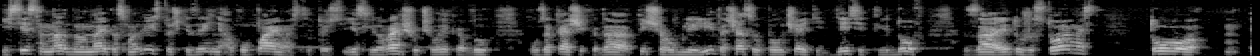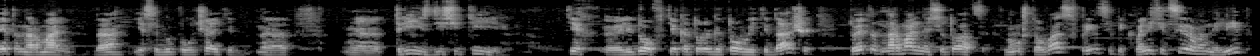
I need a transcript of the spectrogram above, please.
Естественно, надо на это смотреть с точки зрения окупаемости. То есть, если раньше у человека был, у заказчика, да, 1000 рублей лид, а сейчас вы получаете 10 лидов за эту же стоимость, то это нормально, да. Если вы получаете э, э, 3 из 10 тех э, лидов, те, которые готовы идти дальше, то это нормальная ситуация. Потому что у вас, в принципе, квалифицированный лид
